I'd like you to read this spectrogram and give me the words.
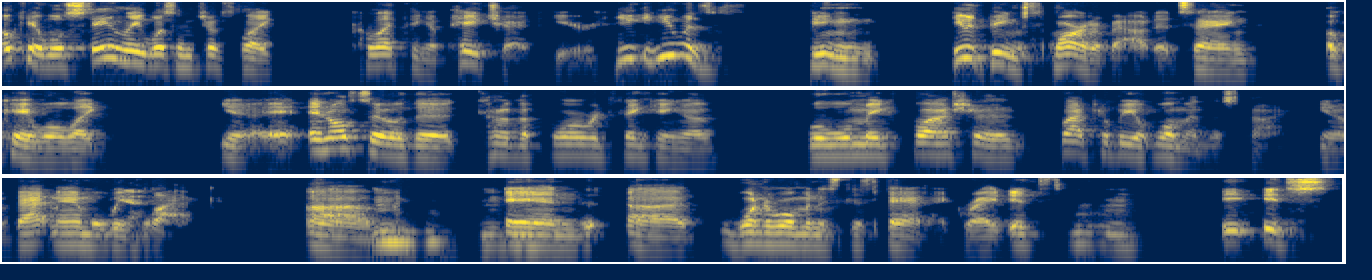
okay, well, Stan Lee wasn't just like collecting a paycheck here. He he was being he was being smart about it, saying, okay, well, like you know, and also the kind of the forward thinking of, well, we'll make Flash a Flash will be a woman this time. You know, Batman will be Yeah. black, um, Mhm, mhm, and uh, Wonder Woman is Hispanic, right? It's mhm. it, it's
